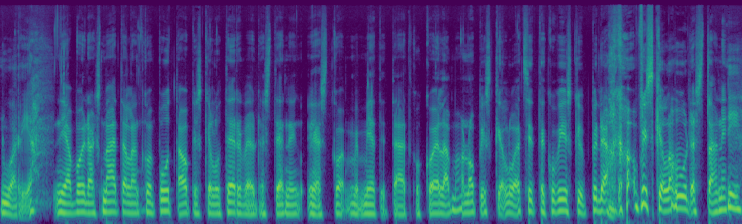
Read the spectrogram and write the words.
nuoria. Ja voidaanko mä ajatella, että kun puhutaan opiskeluterveydestä, niin ja sitten kun me mietitään, että koko elämä on opiskelu, että sitten kun 50 alkaa opiskella uudestaan, niin, niin.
